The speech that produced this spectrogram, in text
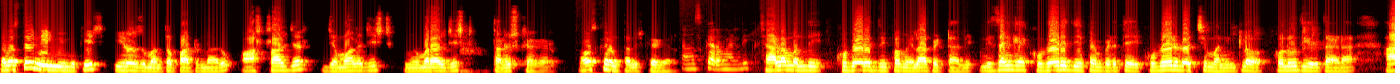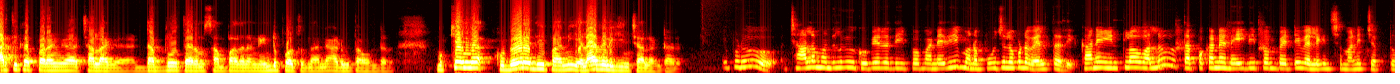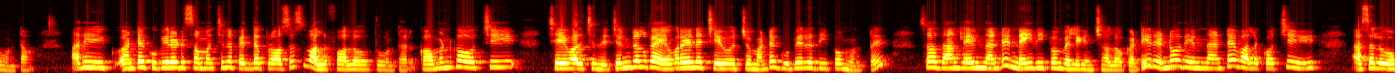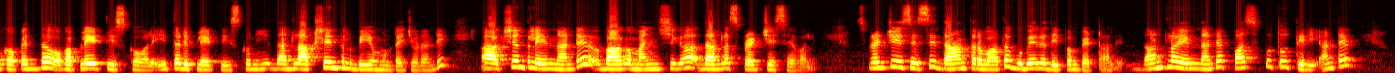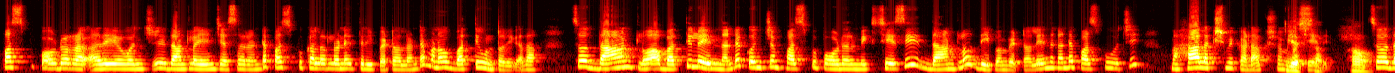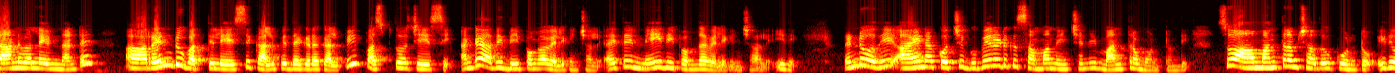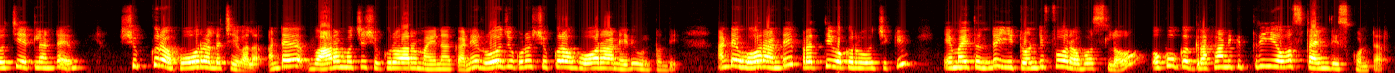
నమస్తే నేను మీ ముఖేష్. ఈ రోజు మనతో పాటు ఉన్నారు ఆస్ట్రాలజర్ జమాలజిస్ట్ న్యూమరాలజిస్ట్ తనుష్క గారు. నమస్కారం తనుష్క గారు. నమస్కారం అండి. చాలా మంది కుబేర దీపం ఎలా పెట్టాలి? నిజంగా కుబేర దీపం పెడితే కుబేరుడు వచ్చి మన ఇంట్లో కొలువు తీరుతాడా? ఆర్థిక పరంగా చాలా డబ్బు ధనం సంపాదన నిండిపోతుందా అని అడుగుతూ ఉంటారు. ముఖ్యంగా కుబేర దీపాన్ని ఎలా వెలిగించాలంటారు? ఇప్పుడు చాలా మందికి కుబేర దీపం అనేది మన పూజలో కూడా వెళ్తుంది. కానీ ఇంట్లో వాళ్ళు తప్పకుండా నెయ్యి దీపం పెట్టి వెలిగించమని చెప్తూ ఉంటాం. అది అంటే కుబేరుడికి సంబంధించిన పెద్ద ప్రాసెస్ వాళ్ళు ఫాలో అవుతూ ఉంటారు. కామన్గా వచ్చి చేయవలసింది జనరల్గా ఎవరైనా చేయవచ్చు అంటే కుబేర దీపం ఉంటాయి సో దాంట్లో ఏంటంటే నెయ్యి దీపం వెలిగించాలి ఒకటి. రెండవది ఏంటంటే వాళ్ళకి వచ్చి అసలు ఒక పెద్ద ఒక ప్లేట్ తీసుకోవాలి. ఇత్తడి ప్లేట్ తీసుకొని దాంట్లో అక్షంతలు బియ్యం ఉంటాయి చూడండి. ఆ అక్షంతలు ఏంటంటే బాగా మంచిగా దాంట్లో స్ప్రెడ్ చేసేవాలి స్ప్రెడ్ చేసేసి దాని తర్వాత కుబేర దీపం పెట్టాలి. దాంట్లో ఏంటంటే పసుపుతో తిరి అంటే పసుపు పౌడర్ అది వంచి దాంట్లో ఏం చేస్తారంటే పసుపు కలర్లోనే తిరిగి పెట్టాలంటే మనం బత్తి ఉంటుంది కదా. సో దాంట్లో ఆ బత్తిలో ఏంటంటే కొంచెం పసుపు పౌడర్ మిక్స్ చేసి దాంట్లో దీపం పెట్టాలి. ఎందుకంటే పసుపు వచ్చి మహాలక్ష్మి కటాక్షం ఇచ్చేది సో దానివల్ల ఏంటంటే రెండు బత్తిలు వేసి కలిపి దగ్గర కలిపి పసుపుతో చేసి అంటే అది దీపంగా వెలిగించాలి. అయితే నెయ్యి దీపంగా వెలిగించాలి ఇది. రెండవది ఆయనకు వచ్చి కుబేరుడికి సంబంధించింది మంత్రం ఉంటుంది. సో ఆ మంత్రం చదువుకుంటూ ఇది వచ్చి ఎట్లా అంటే శుక్ర హోరలు చేయాలి అంటే వారం వచ్చి శుక్రవారం అయినా కానీ రోజు కూడా శుక్ర హోర అనేది ఉంటుంది. అంటే హోర అంటే ప్రతి ఒక్క రోజుకి ఏమవుతుందంటే ఈ ట్వంటీ ఫోర్ అవర్స్లో ఒక్కొక్క గ్రహానికి త్రీ అవర్స్ టైం తీసుకుంటారు.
